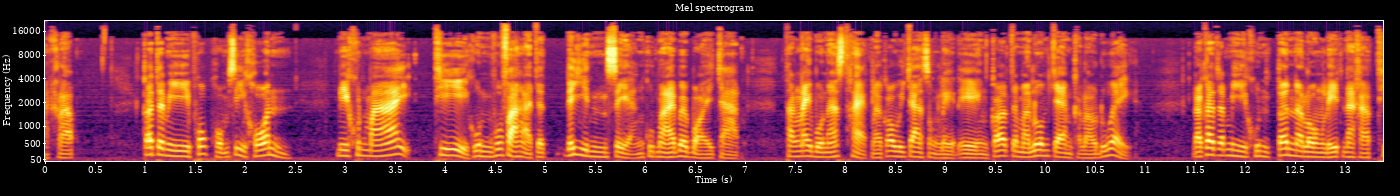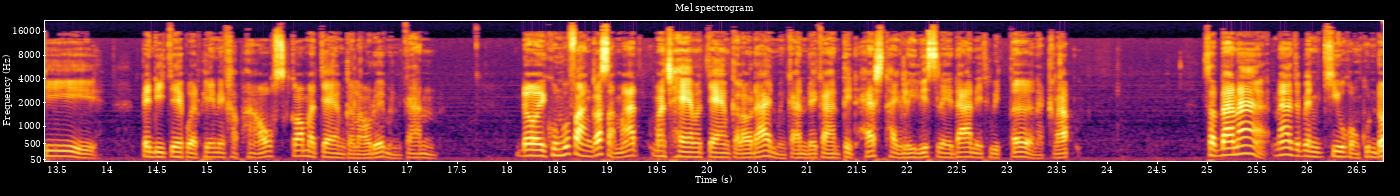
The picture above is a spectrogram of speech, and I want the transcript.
นะครับ ก็จะมีพวกผม 4 คน มีคุณไม้ที่คุณผู้ฟังอาจจะได้ยินเสียงคุณไม้บ่อยๆ จากทั้งในโบนัสแทร็กแล้วก็วิจารณ์ส่งเลดเองก็จะมาร่วมแจมกับเราด้วย แล้วก็จะมีคุณเติ้ลนรงฤทธิ์นะครับ ที่เป็นดีเจเปิดเพลงใน Clubhouse ก็มาแจมกับเราด้วยเหมือนกัน โดยคุณผู้ฟังก็สามารถมาแชร์มาแจมกับเราได้เหมือนกัน โดยการติด hashtag release radar ใน Twitter นะครับ สัปดาห์หน้าน่าจะเป็นคิวของคุณโด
